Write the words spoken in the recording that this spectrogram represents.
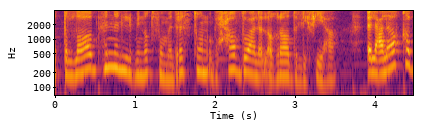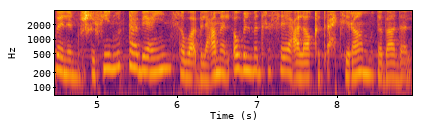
الطلاب هن اللي بينظفوا مدرستهم وبيحافظوا على الأغراض اللي فيها. العلاقة بين المشرفين والتابعين سواء بالعمل أو بالمدرسة علاقة احترام متبادل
